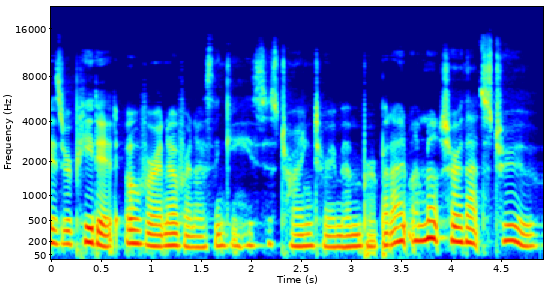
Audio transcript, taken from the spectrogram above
is repeated over and over. And I was thinking he's just trying to remember, but I, I'm not sure that's true.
